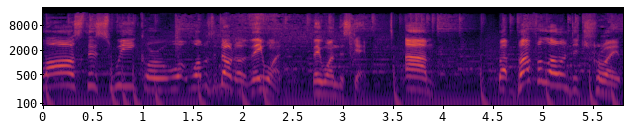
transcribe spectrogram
lost this week or what, what, was it? No, no, they won. They won this game. Um, but Buffalo and Detroit,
